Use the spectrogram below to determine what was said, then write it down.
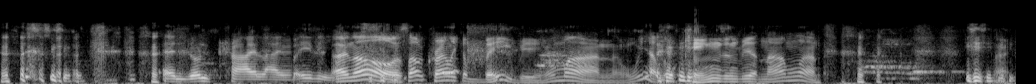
and don't cry like a baby. I know. Stop crying like a baby. Come on. We have no kings in Vietnam. On. Right.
